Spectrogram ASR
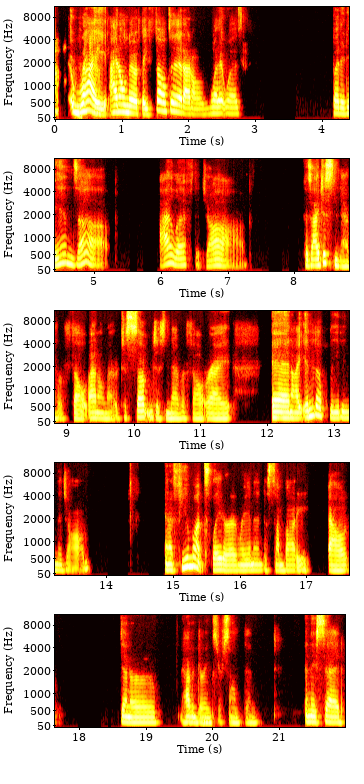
right. I don't know if they felt it. I don't know what it was, but it ends up. I left the job because I just never felt. I don't know. Just something just never felt right, and I ended up leaving the job. And a few months later, I ran into somebody out dinner, having drinks or something, and they said,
